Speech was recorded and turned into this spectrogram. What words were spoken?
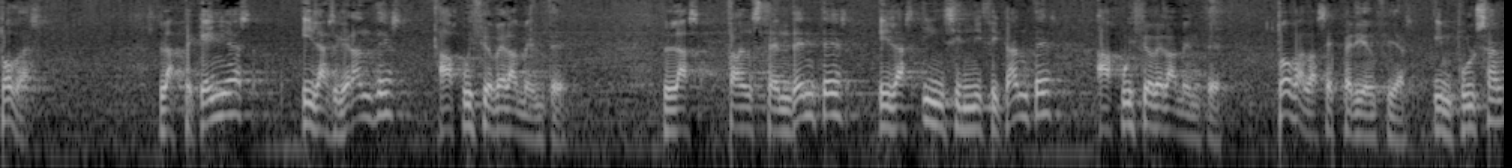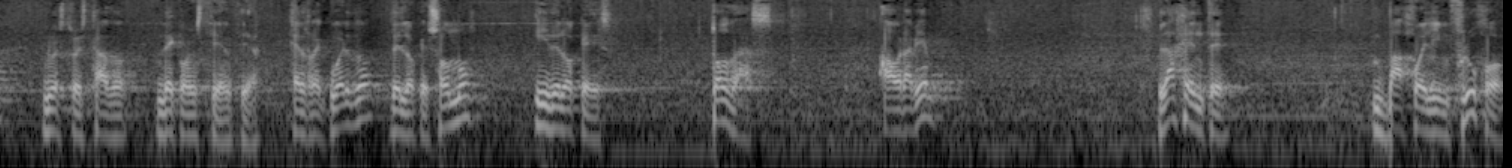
todas, las pequeñas y las grandes a juicio de la mente, las trascendentes y las insignificantes a juicio de la mente. Todas las experiencias impulsan nuestro estado de conciencia, el recuerdo de lo que somos y de lo que es. Todas. Ahora bien, la gente, bajo el influjo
